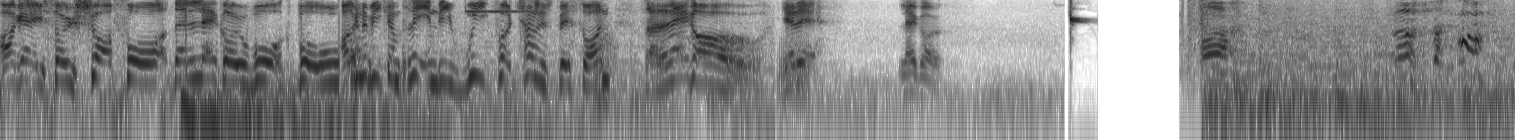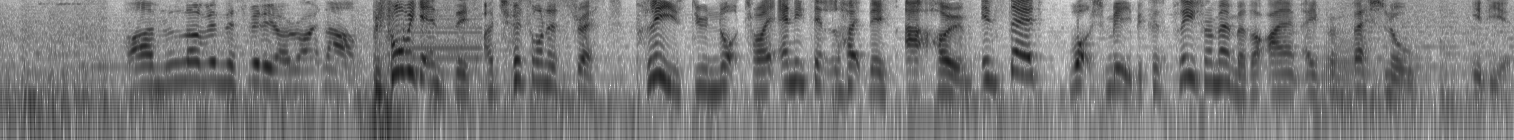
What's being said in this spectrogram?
Okay, so shot for the Lego walk ball. I'm gonna be completing the weak foot challenge this one, so Lego. Get it? Lego. I'm loving this video right now. Before we get into this, I just want to stress, please do not try anything like this at home. Instead, watch me, because please remember that I am a professional idiot.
